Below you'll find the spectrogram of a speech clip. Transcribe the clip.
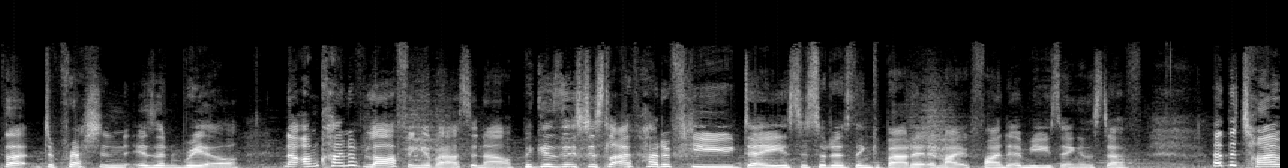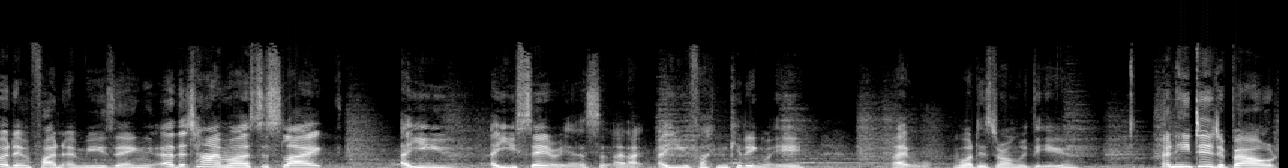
that depression isn't real. Now I'm kind of laughing about it now because it's just like I've had a few days to sort of think about it and like find it amusing and stuff. At the time, I didn't find it amusing. At the time, I was just like, "Are you are you serious? Like, are you fucking kidding me? Like, what is wrong with you?" And he did about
